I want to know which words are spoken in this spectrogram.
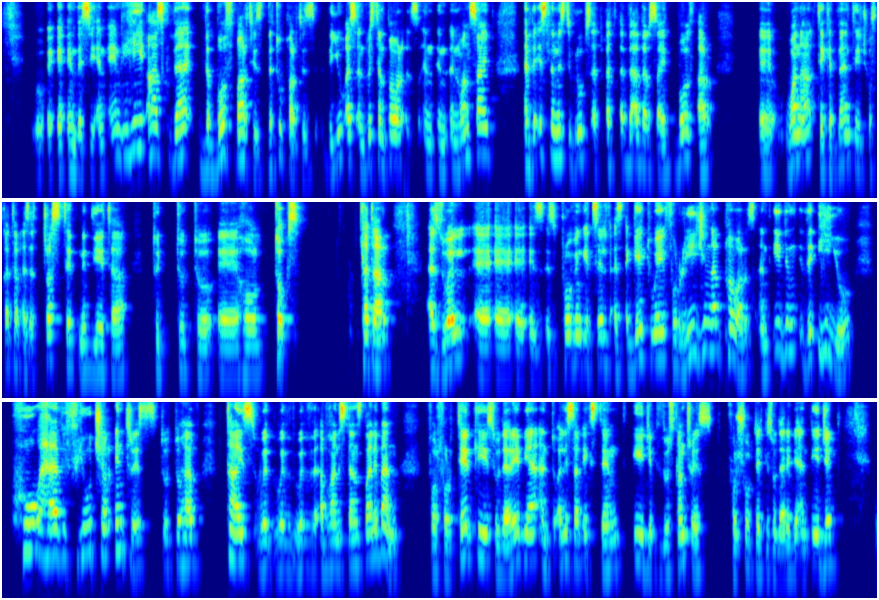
in the sea. And, he asked that the both parties, the two parties, the US and Western powers in, in, in one side, and the Islamist groups at, at, at the other side, both are uh, wanna take advantage of Qatar as a trusted mediator to, to, to uh, hold talks. Qatar as well uh, uh, uh, is, is proving itself as a gateway for regional powers and even the EU who have future interests to, to have ties with, with, with Afghanistan's Taliban. For, for Turkey, Saudi Arabia, and to a lesser extent, Egypt. Those countries, for sure, Turkey, Saudi Arabia, and Egypt,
